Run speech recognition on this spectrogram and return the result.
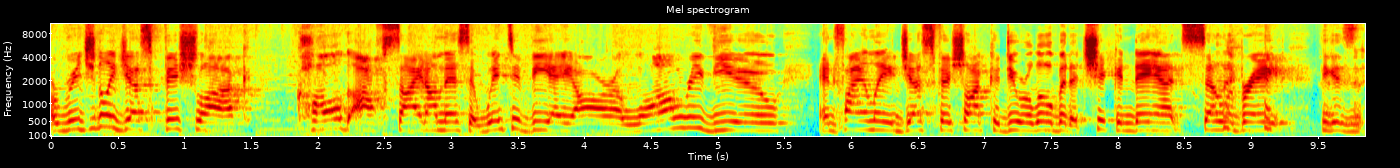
Originally Jess Fishlock called offside on this. It went to VAR, a long review, and finally Jess Fishlock could do a little bit of chicken dance, celebrate, because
